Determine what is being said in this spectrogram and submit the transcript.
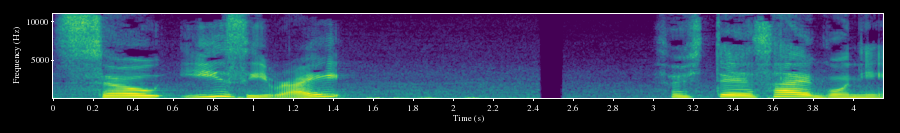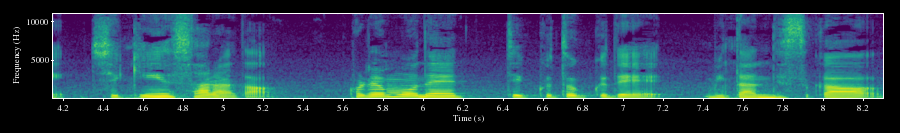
So easy, right? そして最後にチキンサラダ。これもね、TikTok で見たんですが、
